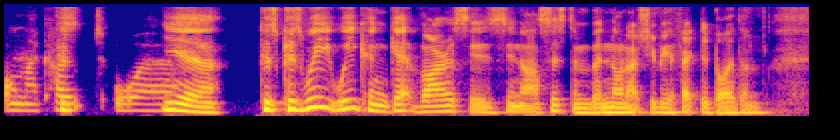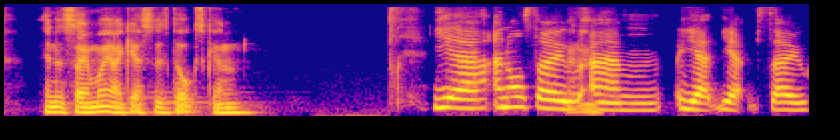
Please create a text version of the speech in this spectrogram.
on their coat or yeah because because we we can get viruses in our system but not actually be affected by them in the same way i guess as dogs can Yeah, and also, um, yeah, yeah. So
